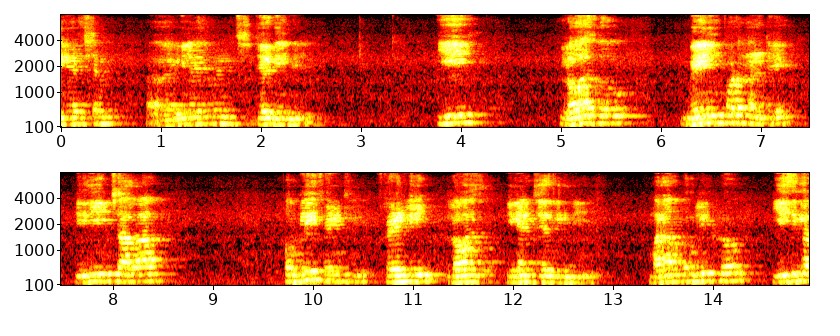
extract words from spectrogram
ఇలేక్షన్ జరిగింది. ఈ లాస్లో మెయిన్ ఇంపార్టెంట్ అంటే ఇది చాలా public friendly friendly laws enact జరిగింది. మన పబ్లిక్లో ఈజీగా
